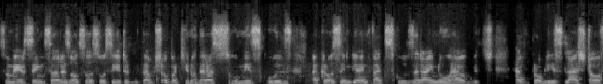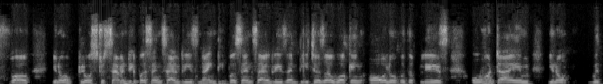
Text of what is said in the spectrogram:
Sumer Singh sir is also associated with, I'm sure. But you know, there are so many schools across India. In fact, schools that I know have which have probably slashed off, uh, you know, close to 70% salaries, 90% salaries, and teachers are working all over the place overtime. You know, with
